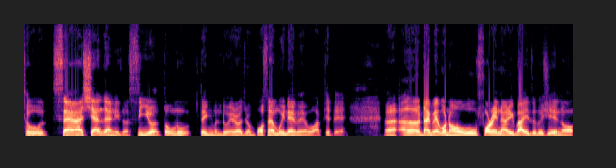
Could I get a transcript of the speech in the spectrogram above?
ဟိုဆန်ကရှမ်းဆန်နေဆိုစီးတော့သုံးလို့တိတ်မလွယ်တော့ကျွန်တော်ပေါ်ဆန်းမွေးနဲ့ပဲဟိုဟာဖြစ်တယ်အဲအဲဒါပေမဲ့ပေါ့နော်ဟို foreigner တွေပါဆိုလို့ရှိရင်တော့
